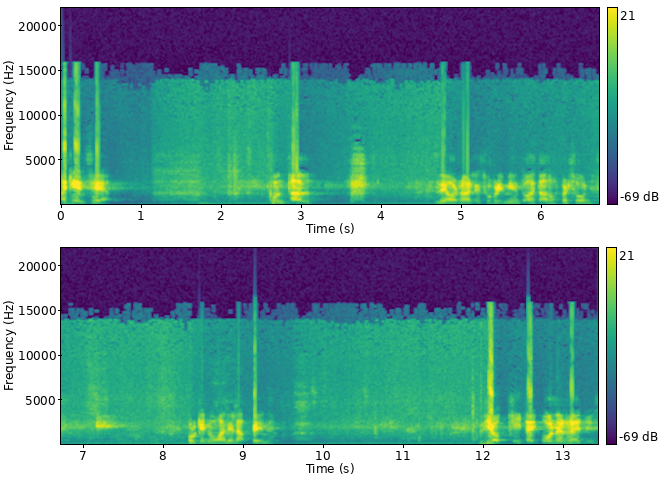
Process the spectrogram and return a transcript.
a quien sea, con tal de ahorrarle sufrimiento a estas dos personas, porque no vale la pena. Dios quita y pone reyes.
